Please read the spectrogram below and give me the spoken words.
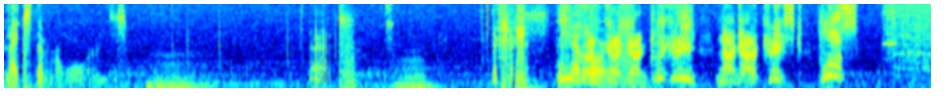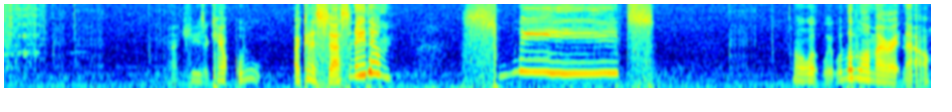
I likes them rewards. Alright. Next mission. Cavaliers. Klikri, plus Ah, Jeez, I can't. Ooh, I can assassinate him. Sweet. Oh, what, wait, what level am I right now?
